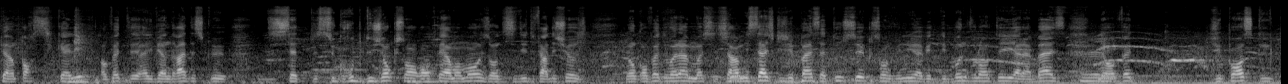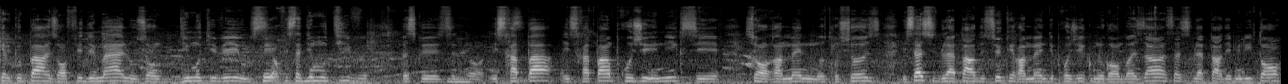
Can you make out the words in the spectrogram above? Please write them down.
peu importe ce qu'elle est. En fait, elle viendra de ce que cette- ce groupe de gens qui sont rentrés à un moment, ils ont décidé de faire des choses. Donc en fait, voilà, moi, c'est un message que je passe à tous ceux qui sont venus avec des bonnes volontés à la base. Mais en fait, je pense que quelque part ils ont fait de mal ou ils ont démotivé ou en fait ça démotive parce que non, il sera pas il sera pas un projet unique si, si on ramène autre chose. Et ça c'est de la part de ceux qui ramènent des projets comme le Grand Bazin ça c'est de la part des militants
